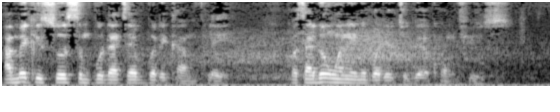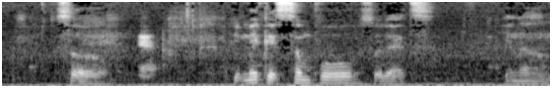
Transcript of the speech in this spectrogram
I make it so simple that everybody can play. Because I don't want anybody to get confused. So you make it simple so that, you know. Um,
